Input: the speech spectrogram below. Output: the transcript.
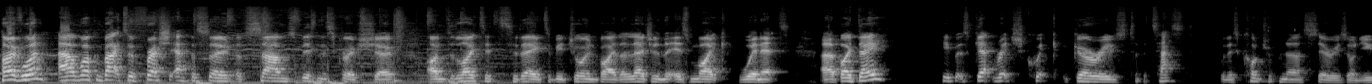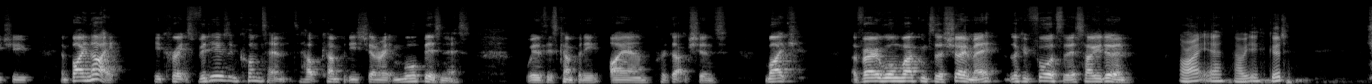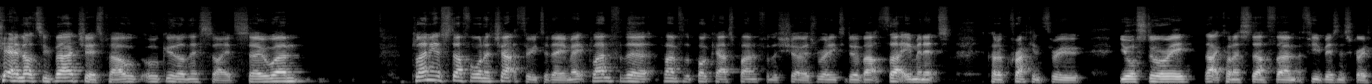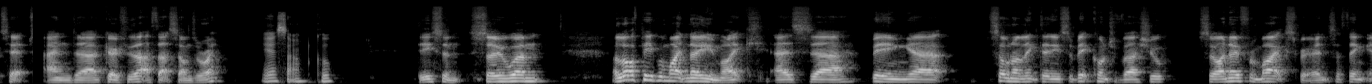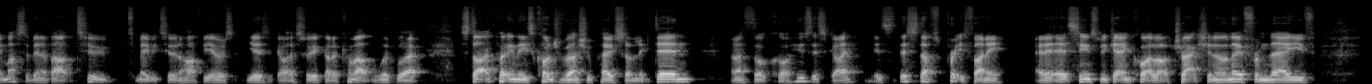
Hi everyone, and welcome back to a fresh episode of Sam's Business Growth Show. I'm delighted today to be joined by the legend that is Mike Winnett. Uh, by day, he puts get rich quick gurus to the test with his Entrepreneur series on YouTube. And by night, he creates videos and content to help companies generate more business with his company, I Am Productions. Mike, a very warm welcome to the show, mate. Looking forward to this. How are you doing? All right, yeah. How are you? Good. Yeah, not too bad. Cheers, pal. All, all good on this side. So, um, plenty of stuff I want to chat through today, mate. Plan for the plan for the podcast, plan for the show is ready to do about thirty minutes, kind of cracking through your story, that kind of stuff, um, a few business growth tips, and uh, go through that if that sounds all right. Yeah, sound cool. Decent. So, um, a lot of people might know you, Mike, as uh, being uh, someone on LinkedIn who's a bit controversial. So I know from my experience, I think it must have been about two, maybe two and a half years years ago. I saw you kind of come out the woodwork, started putting these controversial posts on LinkedIn, and I thought, "Cool, who's this guy? Is this stuff's pretty funny?" And it, it seems to be getting quite a lot of traction. And I know from there, you've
